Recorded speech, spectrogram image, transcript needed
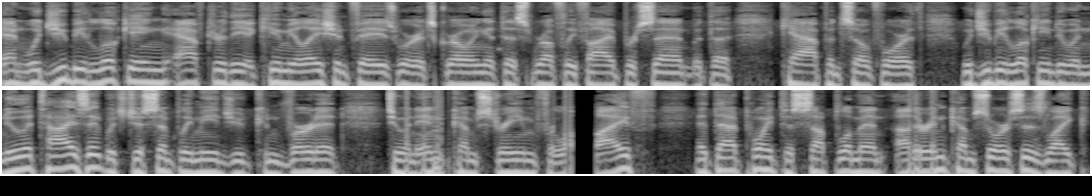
And would you be looking after the accumulation phase where it's growing at this roughly 5% with the cap and so forth? Would you be looking to annuitize it, which just simply means you'd convert it to an income stream for life at that point to supplement other income sources like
